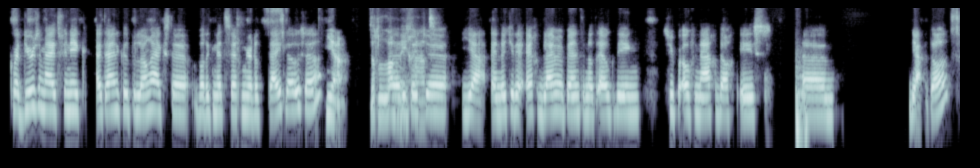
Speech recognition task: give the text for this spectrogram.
qua duurzaamheid vind ik uiteindelijk het belangrijkste, wat ik net zeg, meer dat tijdloze. Ja. Dat het lang uh, dus. Dat je, ja, en dat je er echt blij mee bent en dat elk ding super over nagedacht is. Um, ja, dat.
